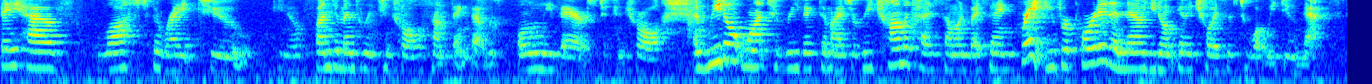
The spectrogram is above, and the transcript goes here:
they have lost the right to fundamentally control something that was only theirs to control. And we don't want to re-victimize or re-traumatize someone by saying, great, you've reported and now you don't get a choice as to what we do next.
